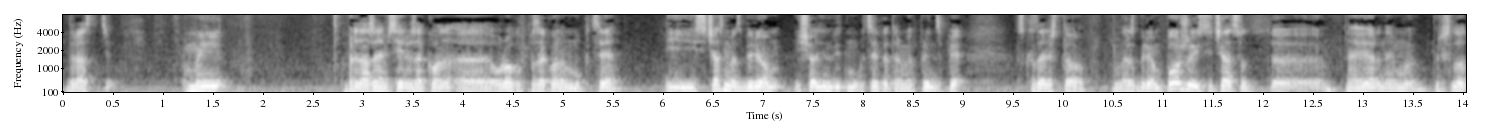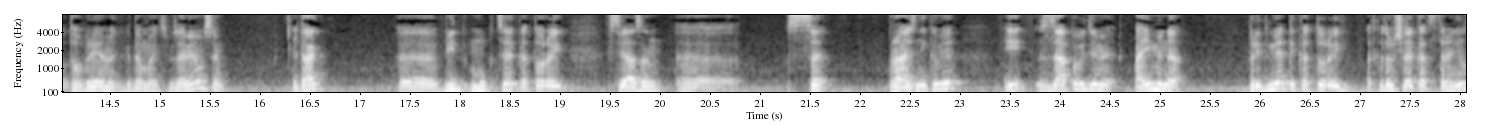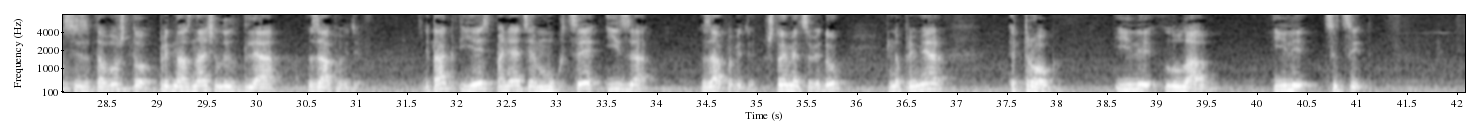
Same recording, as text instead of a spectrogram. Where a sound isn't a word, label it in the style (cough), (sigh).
Здравствуйте. Мы продолжаем серию закон, э, уроков по законам Мукце. И сейчас мы разберем еще один вид Мукце, который мы, в принципе, сказали, что разберем позже. И сейчас, вот, э, наверное, мы, пришло то время, когда мы этим займемся. Итак, э, вид Мукце, который связан э, с праздниками и с заповедями, а именно предметы, которые, от которых человек отстранился из-за того, что предназначил их для заповеди. Итак, есть понятие мукце из-за заповеди. Что имеется в виду? Например, этрог, или лулав, или цицит.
